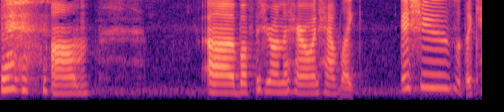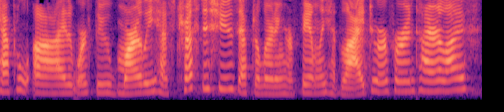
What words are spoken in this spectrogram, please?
um, uh, both the hero and the heroine have like issues with a capital I that work through. Marley has trust issues after learning her family had lied to her for her entire life,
